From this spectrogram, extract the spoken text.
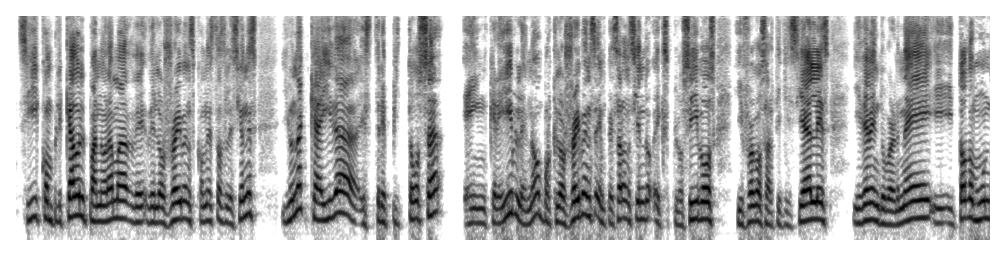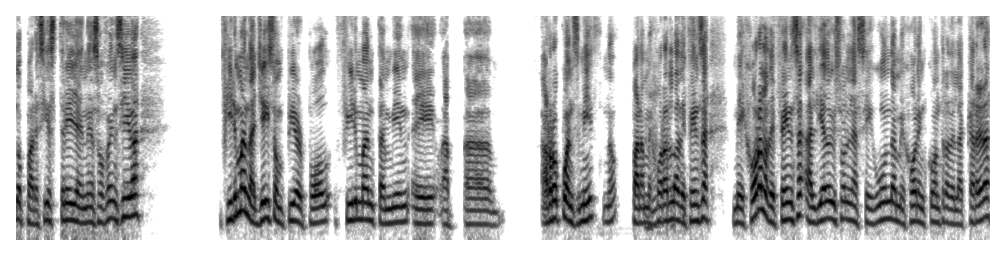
Sí, complicado el panorama de, de, los Ravens con estas lesiones y una caída estrepitosa e increíble, ¿no? Porque los Ravens empezaron siendo explosivos y fuegos artificiales y Devin Duvernay y, todo mundo parecía estrella en esa ofensiva. Firman a Jason Pierre-Paul, firman también eh, a, a, Smith, ¿no? Para mejorar la defensa. Mejora la defensa, al día de hoy son la segunda mejor en contra de la carrera,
